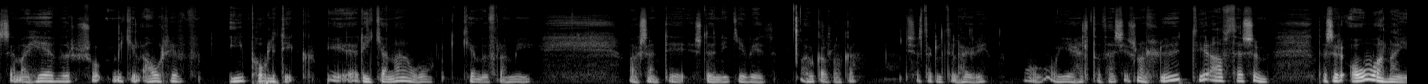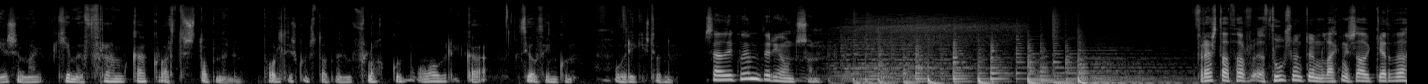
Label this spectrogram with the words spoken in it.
sem að hefur svo mikil áhrif í pólitík í ríkjana og kemur fram í vaksandi stöðningi við aukaflokka, sérstaklega til hægri og, og ég held að þessi svona hluti af þessum, þessir óanægi sem kemur fram gagvart pólitískum stofnunum, flokkum og líka þjóðþingum og ríkistjónum. Saði Guðmundur Jónsson. Fresta þarf þúsundum læknisaðgerða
